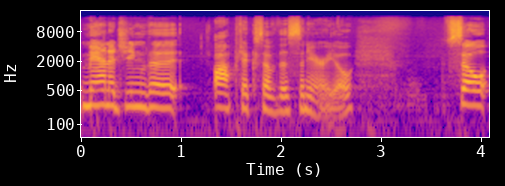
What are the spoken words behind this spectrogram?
managing the optics of the scenario. So.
